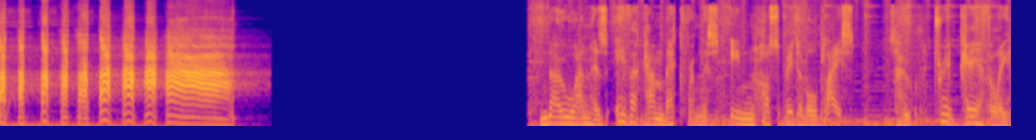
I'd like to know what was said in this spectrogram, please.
No one has ever come back from this inhospitable place, so tread carefully.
